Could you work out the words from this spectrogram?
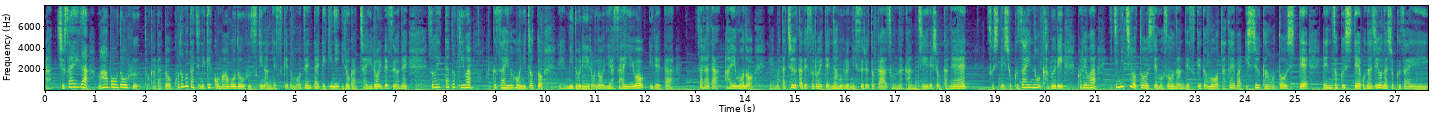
あ主菜が麻婆豆腐とかだと子供たちね結構麻婆豆腐好きなんですけども全体的に色が茶色いですよねそういった時は副菜の方にちょっと、えー、緑色の野菜を入れたサラダ和え物、えまた中華で揃えてナムルにするとかそんな感じでしょうかね。そして食材のかぶりこれは1日を通してもそうなんですけども例えば1週間を通して連続して同じような食材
